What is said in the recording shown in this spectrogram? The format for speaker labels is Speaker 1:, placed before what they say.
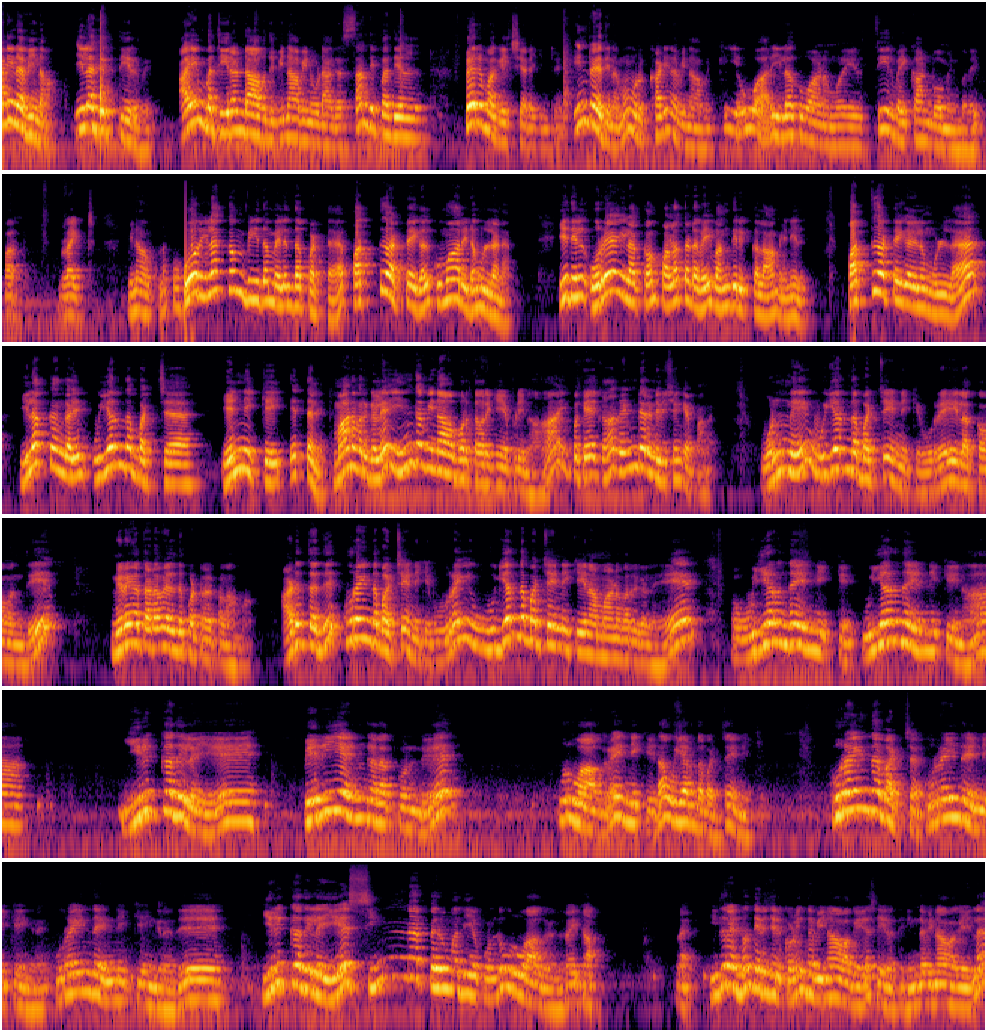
Speaker 1: கடின வினா இலகு தீர்வு. ஐம்பத்தி இரண்டாவது வினாவினூடாக சந்திப்பதில் பெருமகிழ்ச்சி அடைகின்றேன். இன்றைய தினமும் ஒரு கடின வினாவுக்கு எவ்வாறு இலகுவான முறையில் தீர்வை காண்போம் என்பதை பார்ப்போம். ரைட் வினாவுக்குள்ள ஓர் இலக்கம் வீதம் எழுதப்பட்ட பத்து அட்டைகள் குமாரிடம் உள்ளன. இதில் ஒரே இலக்கம் பல தடவை வந்திருக்கலாம் எனில் பத்து அட்டைகளிலும் உள்ள இலக்கங்களின் உயர்ந்தபட்ச எண்ணிக்கை எத்தனை? மாணவர்களே இந்த வினாவை பொறுத்த வரைக்கும் எப்படின்னா இப்போ கேட்கலாம் ரெண்டு ரெண்டு விஷயம் கேட்பாங்க. ஒன்று உயர்ந்தபட்ச எண்ணிக்கை. ஒரே இலக்கம் வந்து நிறைய தடவை எழுதப்பட்டிருக்கலாமா? அடுத்தது குறைந்தபட்ச எண்ணிக்கை. உரை உயர்ந்தபட்ச எண்ணிக்கைனா மாணவர்களே உயர்ந்த எண்ணிக்கை. உயர்ந்த எண்ணிக்கைனா இருக்கதிலேயே பெரிய எண்களை கொண்டு உருவாகிற எண்ணிக்கை தான் உயர்ந்தபட்ச எண்ணிக்கை. குறைந்தபட்ச குறைந்த எண்ணிக்கைங்கிறேன் குறைந்த எண்ணிக்கைங்கிறது இருக்கதிலேயே சின்ன பெருமதியை கொண்டு உருவாகிறது. ரைட்டா ரைட் இது ரெண்டும் தெரிஞ்சிருக்கணும். இந்த வினா வகையை செய்கிறதுக்கு இந்த வினா வகையில்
